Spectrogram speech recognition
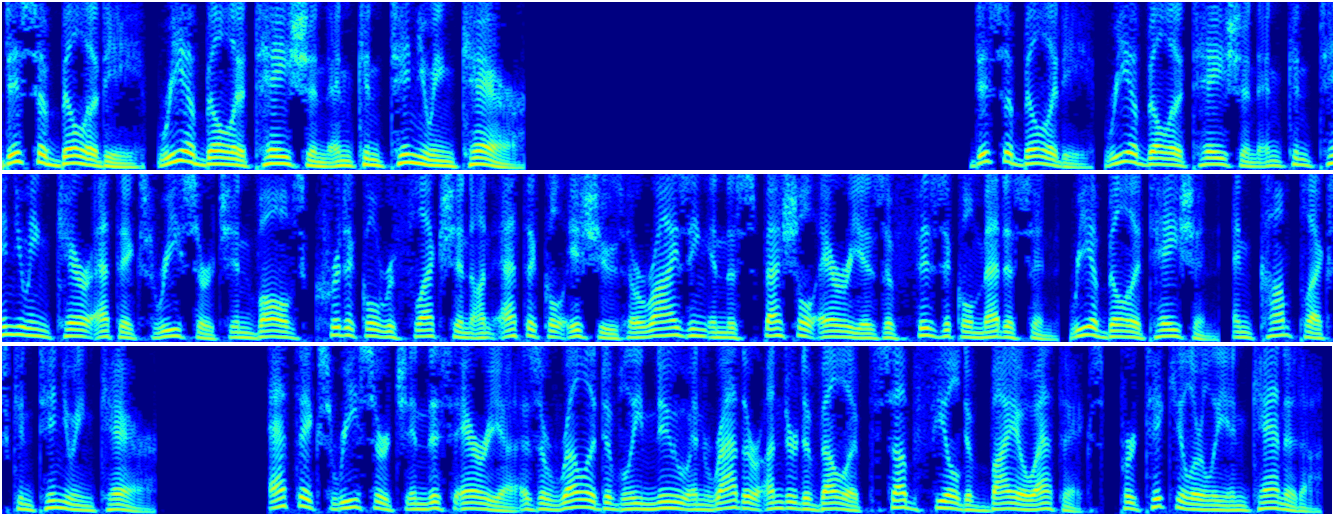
Disability, rehabilitation and continuing care Disability, rehabilitation and continuing care ethics research involves critical reflection on ethical issues arising in the special areas of physical medicine, rehabilitation, and complex continuing care. Ethics research in this area is a relatively new and rather underdeveloped sub-field of bioethics, particularly in Canada.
